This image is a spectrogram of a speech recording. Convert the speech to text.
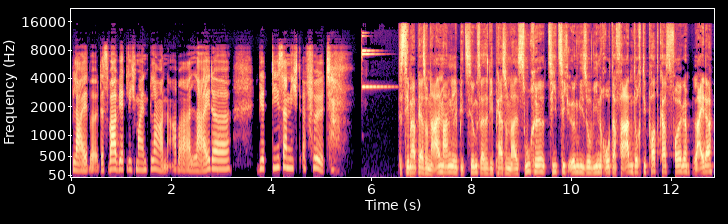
bleibe. Das war wirklich mein Plan, aber leider wird dieser nicht erfüllt. Das Thema Personalmangel beziehungsweise die Personalsuche zieht sich irgendwie so wie ein roter Faden durch die Podcast-Folge, leider.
